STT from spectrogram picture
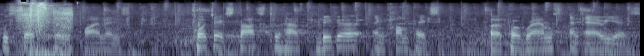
who set the requirements. Project starts to have bigger and complex uh, programs and areas.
